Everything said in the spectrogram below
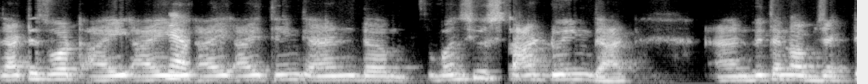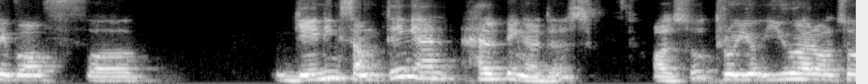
that is what i i Yeah. I, I think. And um, once you start doing that and with an objective of uh, gaining something and helping others also through you you are also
